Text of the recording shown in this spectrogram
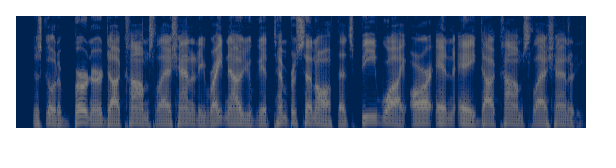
Just go to byrna.com slash Hannity. Right now, you'll get 10% off. That's B-Y-R-N-A dot com slash Hannity.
